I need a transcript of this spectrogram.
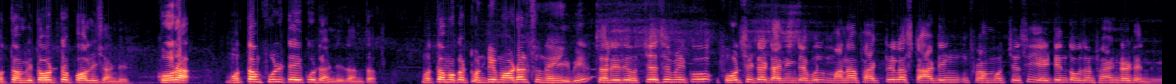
మొత్తం వితౌట్ పాలిష్ అండి. కూర మొత్తం ఫుల్ టేక్వుడ్ అండి ఇదంతా. మొత్తం ఒక ట్వంటీ మోడల్స్ ఉన్నాయి ఇవి. సార్ ఇది వచ్చేసి మీకు ఫోర్ సీటర్ డైనింగ్ టేబుల్ మన ఫ్యాక్టరీలో స్టార్టింగ్ ఫ్రమ్ వచ్చేసి ఎయిటీన్ థౌసండ్ ఫైవ్ హండ్రెడ్ అండి.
